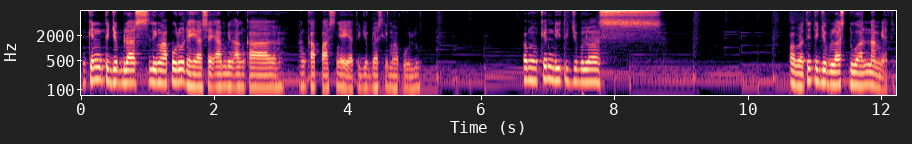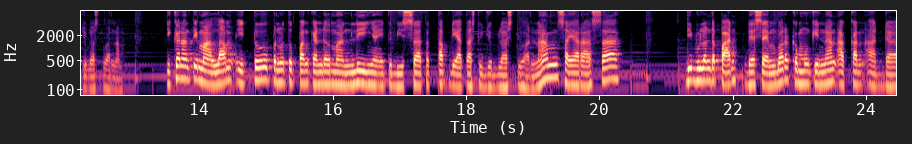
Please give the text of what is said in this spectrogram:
Mungkin 17.50 deh ya saya ambil angka angka pasnya ya 17.50. Oh, mungkin di 17 Oh berarti 17.26 ya 17.26 jika nanti malam itu penutupan candle monthly-nya itu bisa tetap di atas 1726, saya rasa di bulan depan Desember kemungkinan akan ada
